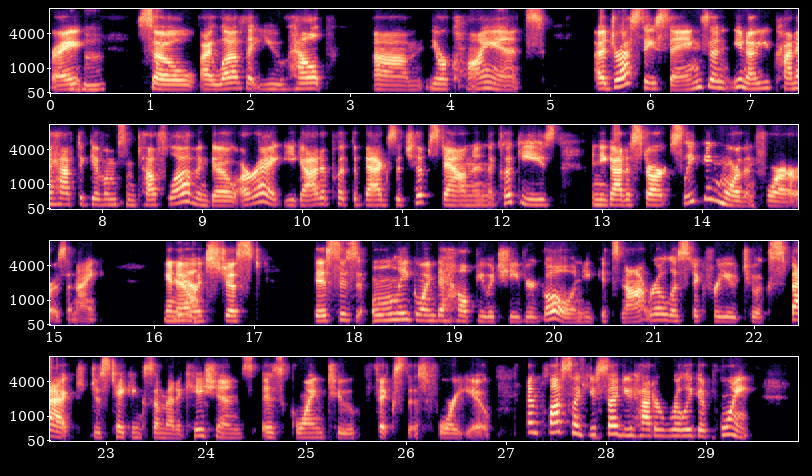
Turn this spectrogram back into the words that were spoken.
right mm-hmm. so i love that you help um, your clients address these things and you know you kind of have to give them some tough love and go all right you got to put the bags of chips down and the cookies and you got to start sleeping more than four hours a night you know yeah. it's just this is only going to help you achieve your goal. And you, it's not realistic for you to expect just taking some medications is going to fix this for you. And plus, like you said, you had a really good point.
